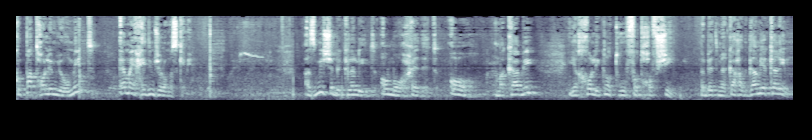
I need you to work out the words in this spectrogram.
קופת חולים לאומית הם היחידים שלא מסכימים. אז מי שבכללית או מאוחדת או מכבי יכול לקנות תרופות חופשי בבית מרקחת גם יקרים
